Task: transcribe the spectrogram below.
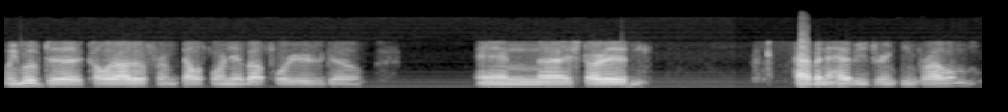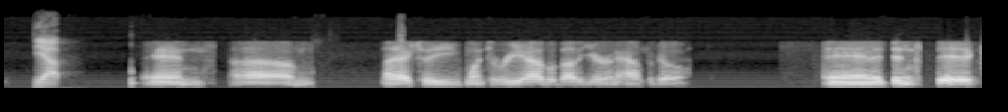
we moved to Colorado from California about four years ago, and I started having a heavy drinking problem. Yep. And um, I actually went to rehab about a year and a half ago, and it didn't stick.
